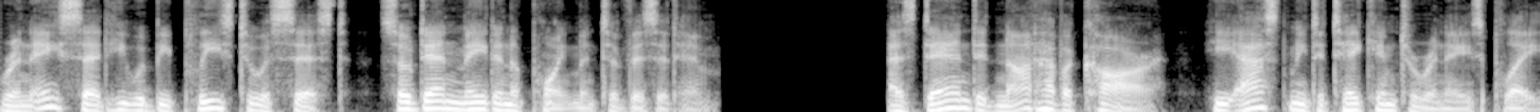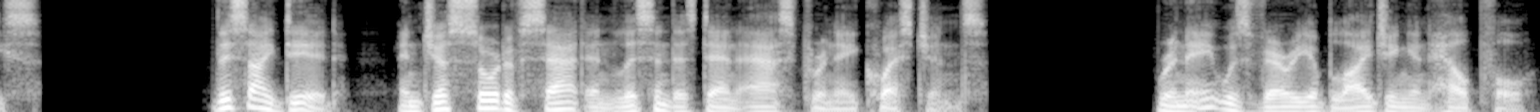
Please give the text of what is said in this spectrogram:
Rene said he would be pleased to assist, so Dan made an appointment to visit him. As Dan did not have a car, he asked me to take him to Rene's place. This I did, and just sort of sat and listened as Dan asked Rene questions. Rene was very obliging and helpful,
